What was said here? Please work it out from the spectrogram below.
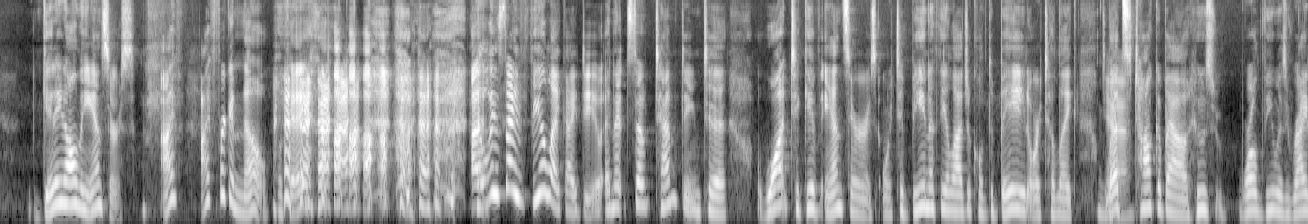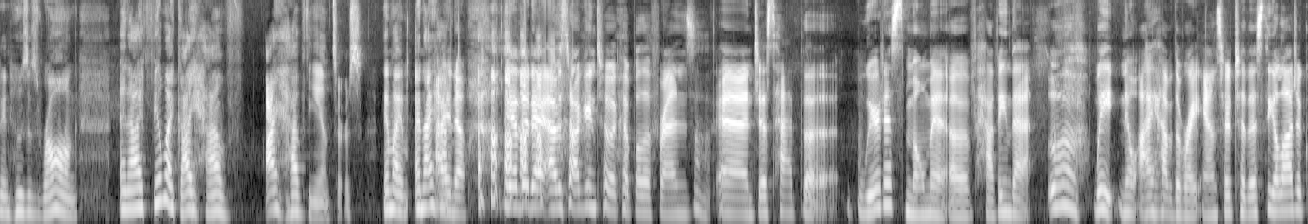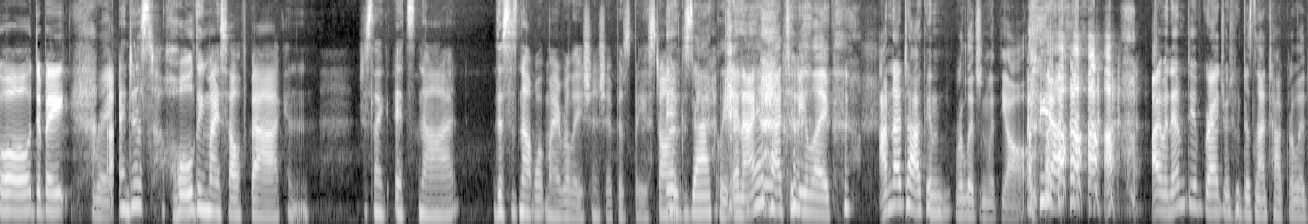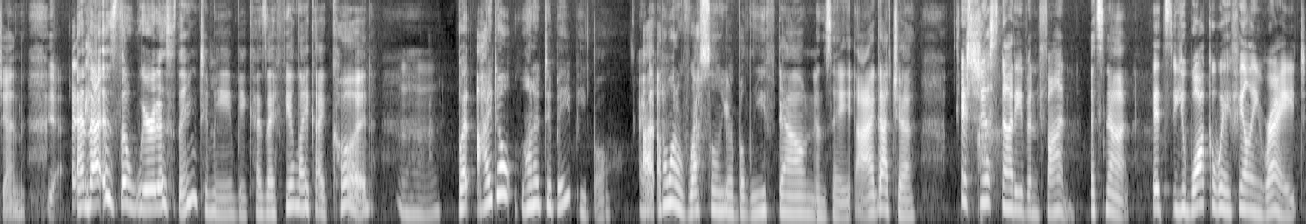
getting all the answers. I I freaking know, okay? At least I feel like I do. And it's so tempting to want to give answers or to be in a theological debate or to like yeah. let's talk about whose worldview is right and whose is wrong and i feel like i have i have the answers Am I? And I, I know. the other day, I was talking to a couple of friends uh-huh. and just had the weirdest moment of having that. Ugh, wait, no, I have the right answer to this theological debate, right? And just holding myself back and just like it's not this is not what my relationship is based on. Exactly. And I have had to be like, I'm not talking religion with y'all. Yeah. I'm an MDiv graduate who does not talk religion. Yeah. And that is the weirdest thing to me because I feel like I could, mm-hmm. but I don't want to debate people. I, I don't want to wrestle your belief down and say, I gotcha. It's just not even fun. It's not. It's you walk away feeling right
